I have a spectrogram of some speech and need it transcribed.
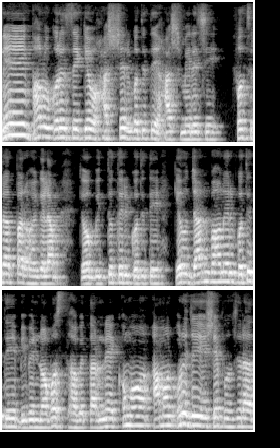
নেক ভালো করেছে, কেউ হাস্যের গতিতে হাঁস মেরেছে ফুলসিরাত পার হয়ে গেলাম। কেউ বিদ্যুতের গতিতে, কেউ যানবাহনের গতিতে বিভিন্ন অবস্থা হবে। তার নেক আমল অনুযায়ী সে ফুলসিরাত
